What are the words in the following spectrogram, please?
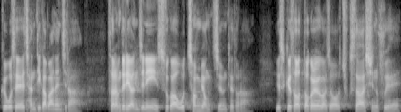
그곳에 잔디가 많은지라 사람들이 앉으니 수가 오천 명쯤 되더라. 예수께서 떡을 가져 축사하신 후에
